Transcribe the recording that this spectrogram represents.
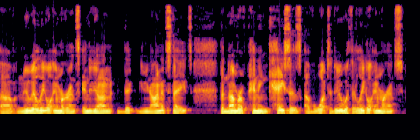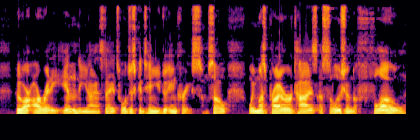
of new illegal immigrants into the United, States, the number of pending cases of what to do with illegal immigrants who are already in the United States will just continue to increase. So we must prioritize a solution to flow,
